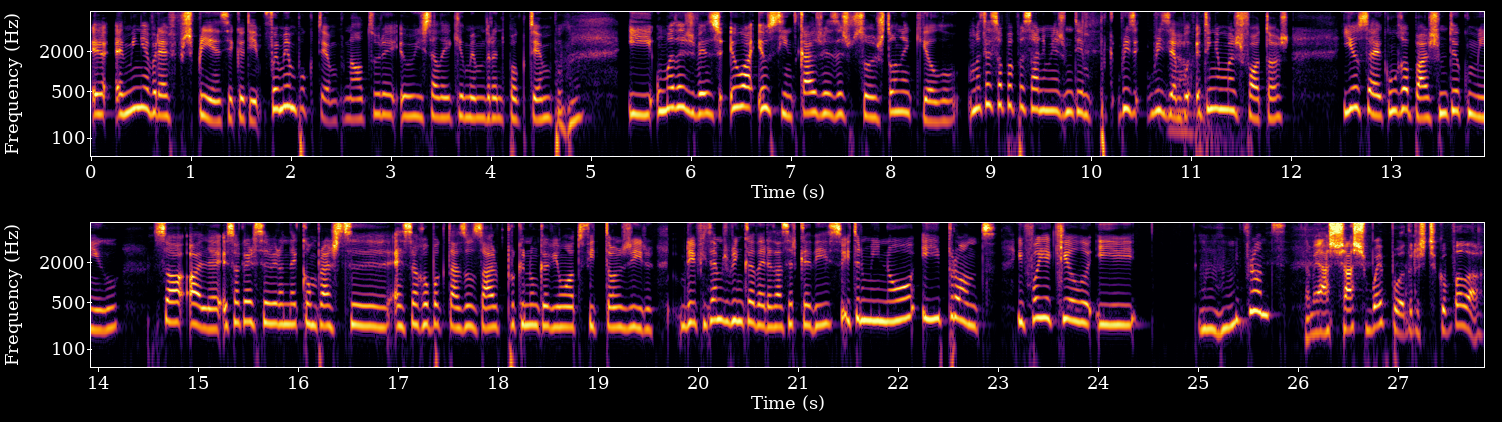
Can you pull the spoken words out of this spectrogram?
eh, a minha breve experiência que eu tive foi mesmo pouco tempo. Na altura eu instalei aquilo mesmo durante pouco tempo. Uhum. E uma das vezes, eu, eu sinto que às vezes as pessoas estão naquilo, mas é só para passarem ao mesmo tempo. Porque, por, ex- por exemplo, Yeah. eu tinha umas fotos e eu sei que um rapaz se meteu comigo, só, olha, eu só quero saber onde é que compraste essa roupa que estás a usar porque nunca vi um outfit tão giro. Fizemos brincadeiras acerca disso e terminou e pronto. E foi aquilo e, Uhum. e pronto. Também acho bem podres, desculpa lá.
